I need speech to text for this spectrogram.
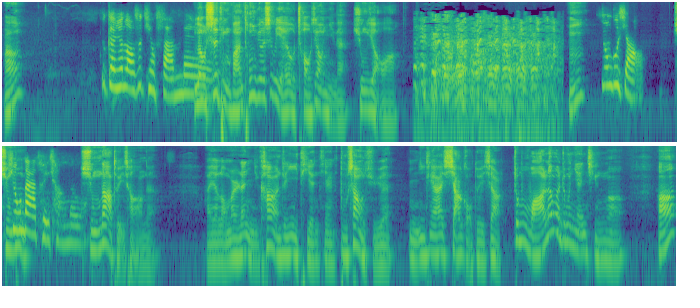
啊？就感觉老师挺烦呗。老师挺烦，同学是不是也有嘲笑你的胸小啊？嗯，胸不小，胸胸大腿长的我。胸大腿长的。哎呀，老妹儿，那你看看这一天天不上学，你一天还瞎搞对象，这不完了吗？这么年轻啊，啊！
